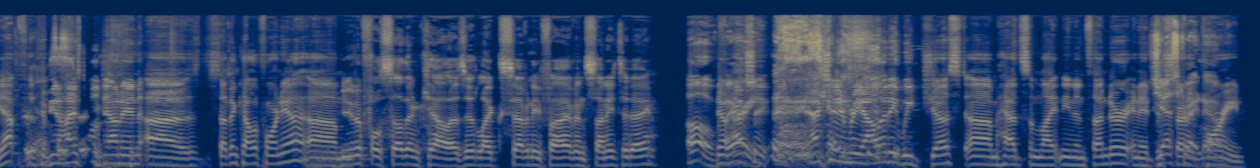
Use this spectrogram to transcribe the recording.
Yep, yes. Covina High School down in uh, Southern California. Um, Beautiful Southern Cal. Is it like 75 and sunny today? Oh, no, actually, actually, in reality, we just um, had some lightning and thunder, and it just, just started right pouring.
